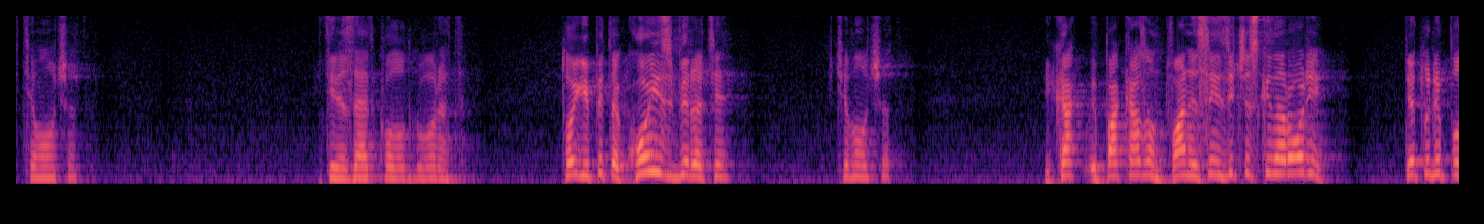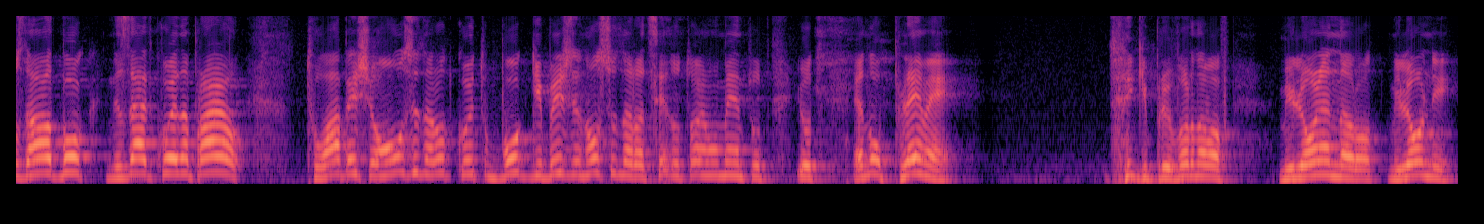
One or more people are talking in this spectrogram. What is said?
И те мълчат. Те не знаят какво да отговорят. Той ги пита, кой избирате? И те мълчат. И, как, и пак казвам, това не са езически народи. Тето не познават Бог, не знаят кой е направил. Това беше онзи народ, който Бог ги беше носил на ръце до този момент. От, и от едно племе да ги превърна в милионен народ, милиони.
